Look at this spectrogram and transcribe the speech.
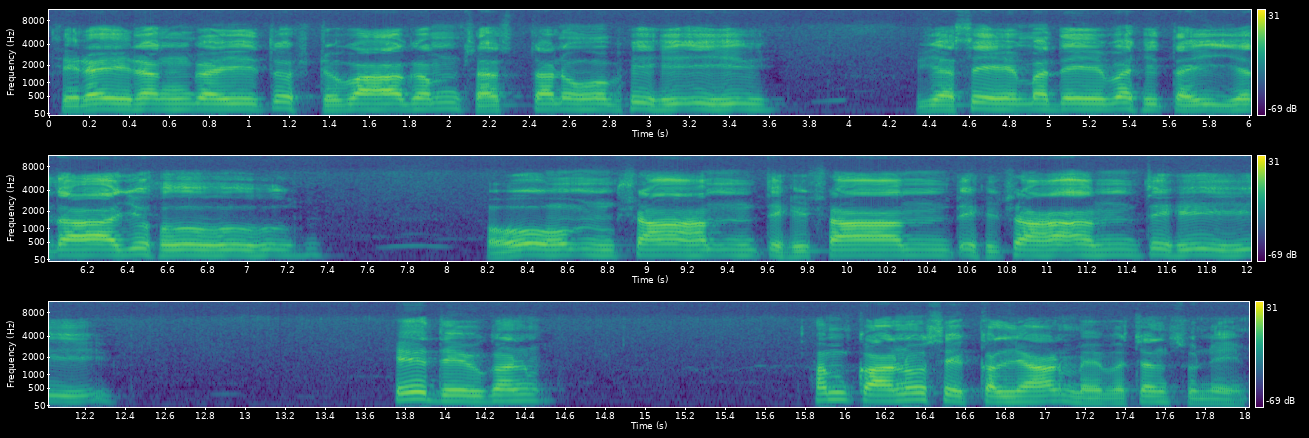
स्थिरैरंगैतुष्टुभागम सस्तनोभि व्यसेम देवहितयदायु ओम शांति शांति शांति। हे देवगण, हम कानों से कल्याण में वचन सुने।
